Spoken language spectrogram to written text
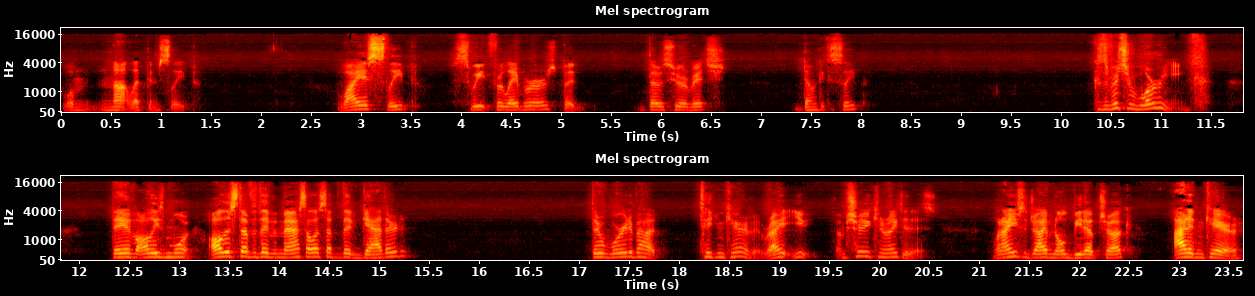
will not let them sleep. Why is sleep sweet for laborers, but those who are rich don't get to sleep? Because the rich are worrying. They have all these more, all this stuff that they've amassed, all this stuff that they've gathered. They're worried about taking care of it, right? You, I'm sure you can relate to this. When I used to drive an old beat up truck, I didn't care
